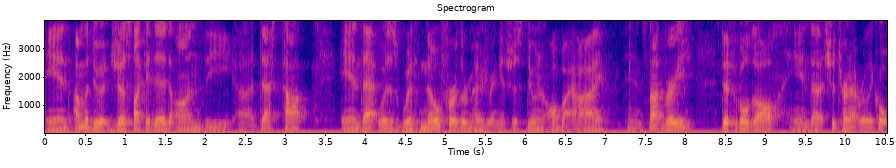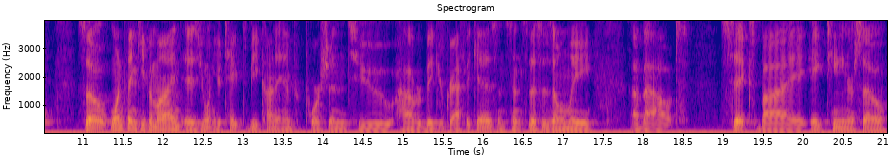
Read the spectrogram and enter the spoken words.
And I'm gonna do it just like I did on the uh, desktop. And that was with no further measuring. It's just doing it all by eye. And it's not very difficult at all and uh, it should turn out really cool. So one thing keep in mind is you want your tape to be kind of in proportion to however big your graphic is and since this is only about 6 by 18 or so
